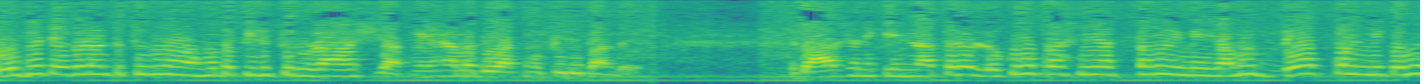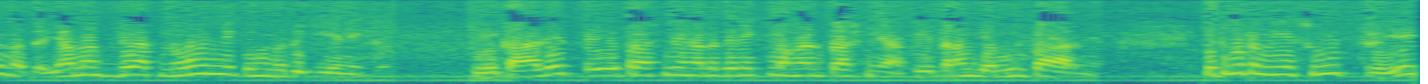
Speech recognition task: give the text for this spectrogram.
ඔයගෙට ඒගොල්ලන්ට තිබුණා හොඳ පිළිතුරු රාශියක් මේ හැම දෙයක්ම පිළිබඳව. දාර්ශනිකින් අතර ලොකුම ප්‍රශ්නයක් තමයි මේ යමක් දෙයක් වන්නේ කොහොමද? යමක් දෙයක් නොවන්නේ කොහොමද කියන එක. මේ කාලෙත් ඒ ප්‍රශ්නේ හැම දෙනෙක්ම අහන ප්‍රශ්නයක්. ඒ තරම් ගැඹුරු කාරණයක්. එතකොට මේ සූත්‍රයේ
